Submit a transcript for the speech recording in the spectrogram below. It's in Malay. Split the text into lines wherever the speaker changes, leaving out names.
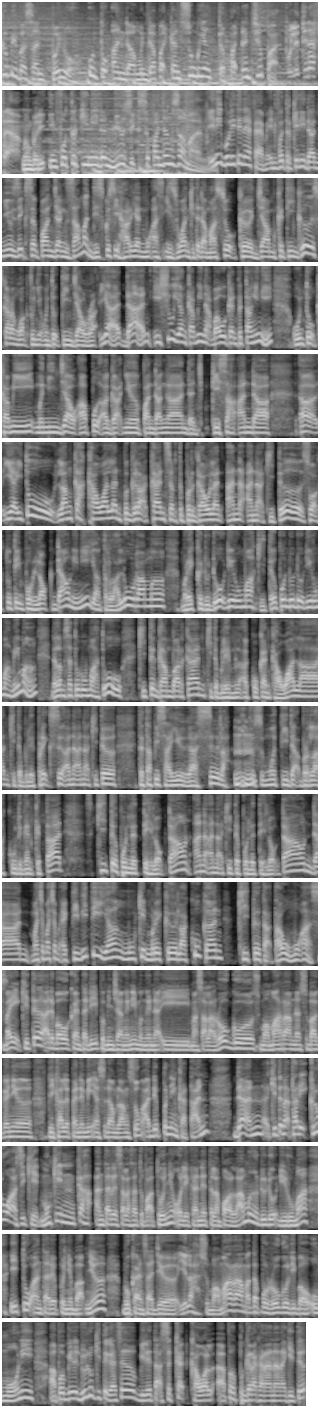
kebebasan penuh untuk anda mendapatkan sumber yang tepat dan cepat. Bulletin FM memberi info terkini dan muzik sepanjang zaman.
Ini Bulletin FM, info terkini dan muzik sepanjang zaman. Diskusi harian Muaz Izwan. Kita dah masuk ke jam ketiga. Sekarang waktunya untuk tinjau rakyat. Dan isu yang kami nak bawakan petang ini untuk kami meninjau apa agaknya pandangan dan kisah anda. Uh, iaitu langkah kawalan pergerakan serta pergaulan anak-anak kita sewaktu tempoh lockdown ini yang terlalu lama mereka duduk di rumah kita pun duduk di rumah memang dalam satu rumah tu kita gambarkan kita boleh melakukan kawalan kita boleh periksa anak-anak kita tetapi saya rasalah mm-hmm. itu semua tidak berlaku dengan ketat kita pun letih lockdown anak-anak kita pun letih lockdown dan macam-macam aktiviti yang mungkin mereka lakukan kita tak tahu Muaz.
Baik, kita ada bawakan tadi perbincangan ini mengenai masalah rogol, semua mahram dan sebagainya di kala pandemik yang sedang berlangsung ada peningkatan dan kita nak tarik keluar sikit. Mungkinkah antara salah satu faktornya oleh kerana terlampau lama duduk di rumah itu antara penyebabnya bukan saja ialah sumbang mahram ataupun rogol di bawah umur ni apabila dulu kita rasa bila tak sekat kawal apa pergerakan anak-anak kita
